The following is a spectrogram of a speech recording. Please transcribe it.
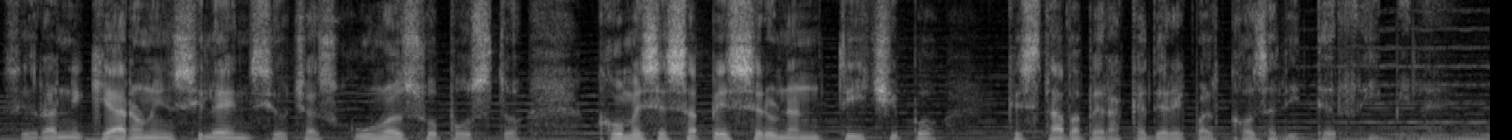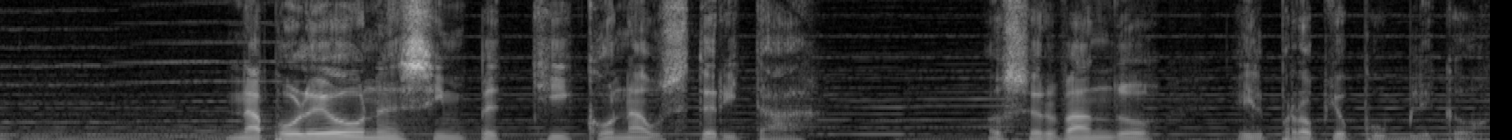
Si rannicchiarono in silenzio, ciascuno al suo posto, come se sapessero in anticipo che stava per accadere qualcosa di terribile. Napoleone si impettì con austerità, osservando il proprio pubblico.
